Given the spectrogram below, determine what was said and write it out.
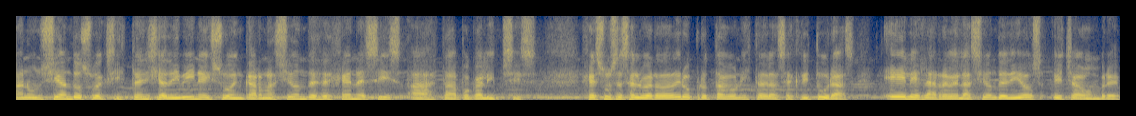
anunciando su existencia divina y su encarnación desde Génesis hasta Apocalipsis. Jesús es el verdadero protagonista de las Escrituras. Él es la revelación de Dios hecha hombre.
